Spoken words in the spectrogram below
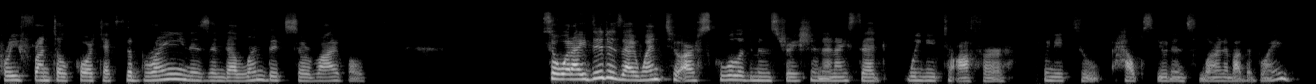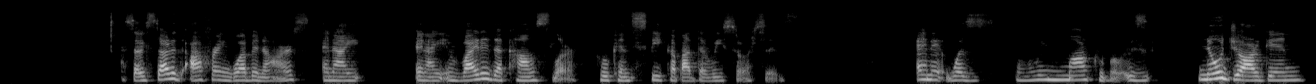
prefrontal cortex. The brain is in the limbic survival so what i did is i went to our school administration and i said we need to offer we need to help students learn about the brain so i started offering webinars and i and i invited a counselor who can speak about the resources and it was remarkable. It was no jargon.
